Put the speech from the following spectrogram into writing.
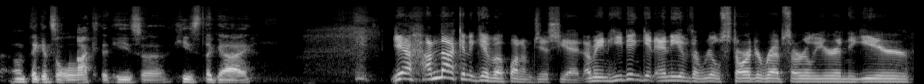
I don't think it's a lock that he's uh he's the guy. Yeah, I'm not going to give up on him just yet. I mean, he didn't get any of the real starter reps earlier in the year.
